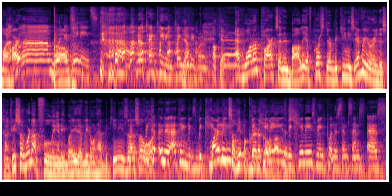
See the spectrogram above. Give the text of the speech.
My heart. Um, Um, burkakinis. Um, no, tankini, tankini, Yeah. bro. Okay. At water parks and in Bali, of course, there are bikinis everywhere in this country. So we're not fooling anybody that we don't have bikinis. Uh, so Because, uh, you know, I think because bikini. Why are we being so hypocritical bikinis, about this? Bikinis being put in the same sense as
